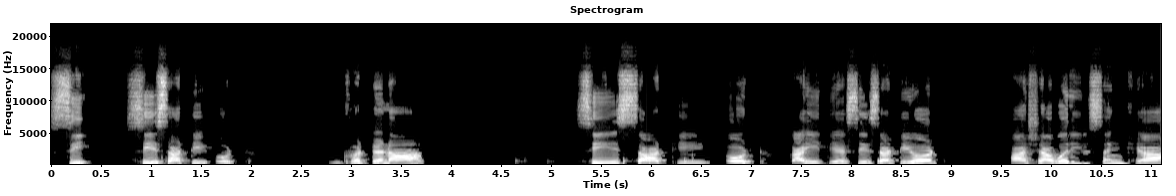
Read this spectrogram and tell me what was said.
सी सी साठी अट. घटना सी साठी अट. काय इथे सी साठी अट? फाशावरील संख्या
